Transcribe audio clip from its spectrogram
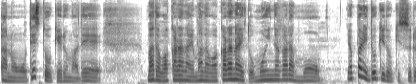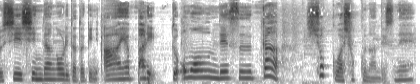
あのテストを受けるまでまだわからないまだわからないと思いながらもやっぱりドキドキするし診断が下りた時にああやっぱりと思うんですがショックはショックなんですね。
